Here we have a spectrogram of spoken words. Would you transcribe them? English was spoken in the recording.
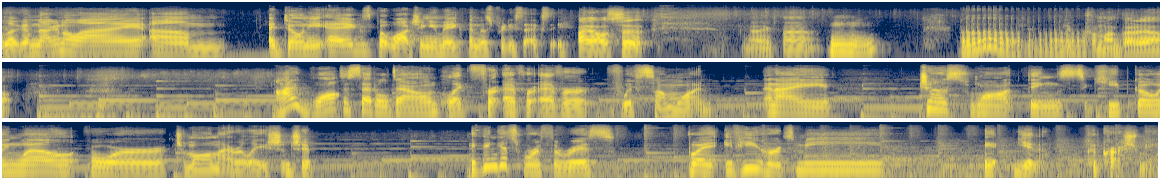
Look, I'm not gonna lie. Um, I don't eat eggs, but watching you make them is pretty sexy. I also, you like that? Mm-hmm. You Put my butt out. I want to settle down like forever, ever with someone. And I just want things to keep going well for Jamal and my relationship. I think it's worth the risk, but if he hurts me, it, you know, could crush me.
